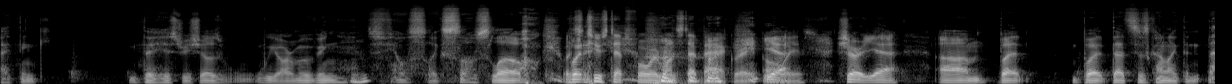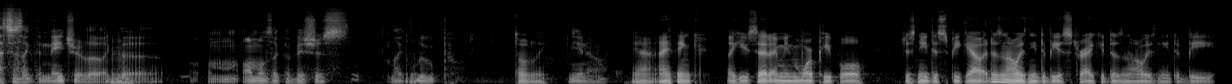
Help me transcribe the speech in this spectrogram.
i think the history shows we are moving it feels like so slow Well, it's two steps forward, one step back, right? yeah Always. sure yeah um, but but that's just kind of like the that's just like the nature of the like the um, almost like a vicious like loop Totally. you know Yeah, and I think, like you said, I mean, more people just need to speak out. It doesn't always need to be a strike. It doesn't always need to be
